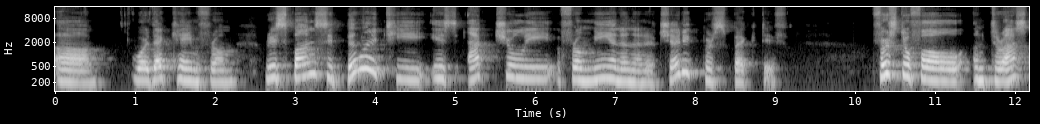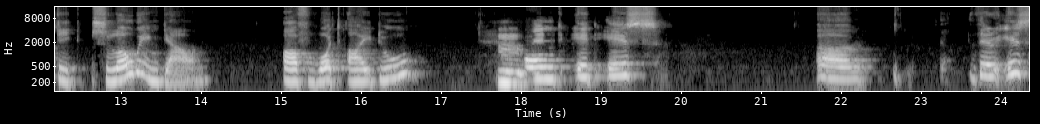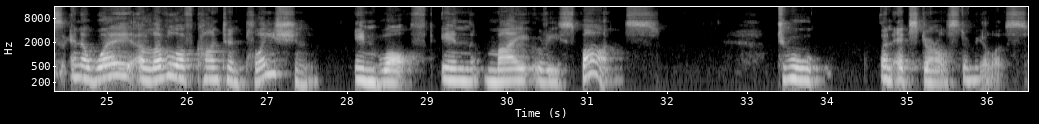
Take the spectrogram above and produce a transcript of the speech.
Uh, where that came from responsibility is actually, from me in an energetic perspective, first of all, a drastic slowing down of what I do. Mm. And it is, um, there is, in a way, a level of contemplation involved in my response to an external stimulus.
